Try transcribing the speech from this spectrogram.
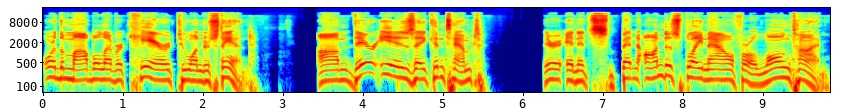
or the mob will ever care to understand. Um, there is a contempt there, and it's been on display now for a long time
